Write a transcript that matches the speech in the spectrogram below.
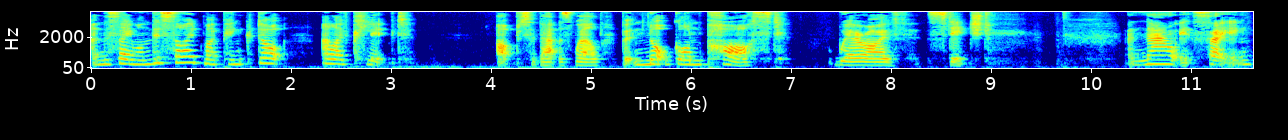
And the same on this side, my pink dot, and I've clipped up to that as well, but not gone past where I've stitched. And now it's saying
